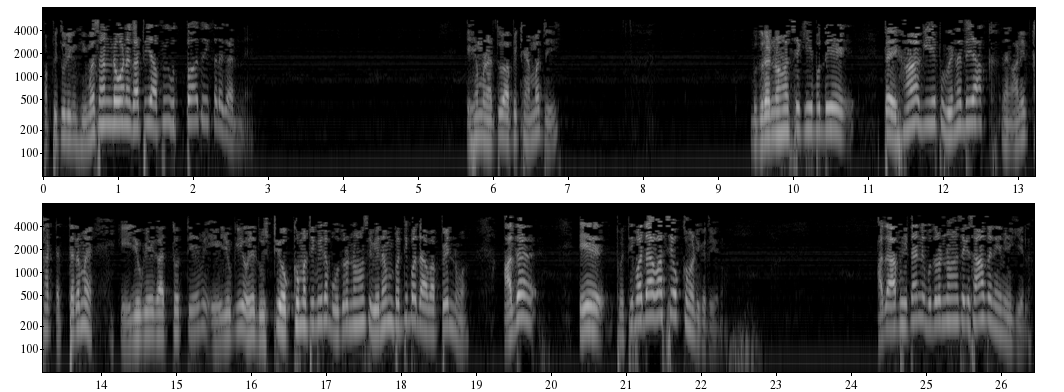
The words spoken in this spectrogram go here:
අපිතුලින් හිමසන්න ඕන ගතිය අපි උත්පාදේ කරගන්නේ. එහෙම නැතුව අපි කැමති බුදුරණවහන්සේ කියපු දෙයට එහා ගියපු වෙන දෙයක් දැන් අනිත් කට ඇත්තරම ඒ යුගයේ ගත්තොත් එහෙම ඒ යුගයේ ඔය දෘෂ්ටි ඔක්කොම තිබිලා බුදුරණවහන්සේ වෙනම ප්‍රතිපදාවක් පෙන්නවා. අද ඒ ප්‍රතිපදාව ඇස්සේ ඔක්කොම ටික තියෙනවා. අද අපි හිතන්නේ බුදුරණවහන්සේගේ ශාසනය මේ කියලා.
